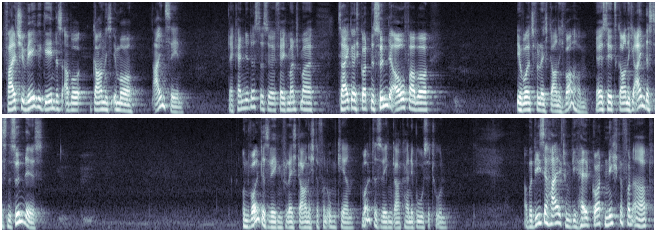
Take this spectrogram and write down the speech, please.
falsche Wege gehen, das aber gar nicht immer einsehen. Erkennt ihr das? Dass ihr vielleicht manchmal zeigt euch Gott eine Sünde auf, aber ihr wollt es vielleicht gar nicht wahrhaben. Ja, ihr seht es gar nicht ein, dass das eine Sünde ist. Und wollt deswegen vielleicht gar nicht davon umkehren, wollt deswegen gar keine Buße tun. Aber diese Haltung, die hält Gott nicht davon ab,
